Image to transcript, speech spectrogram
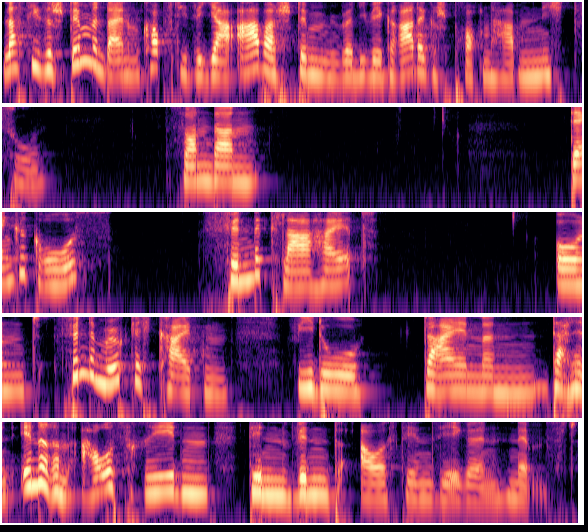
lass diese Stimmen in deinem Kopf, diese Ja-Aber-Stimmen, über die wir gerade gesprochen haben, nicht zu, sondern denke groß, finde Klarheit und finde Möglichkeiten, wie du deinen, deinen inneren Ausreden den Wind aus den Segeln nimmst.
